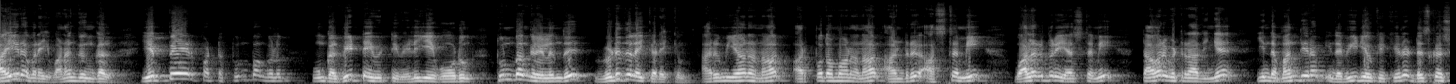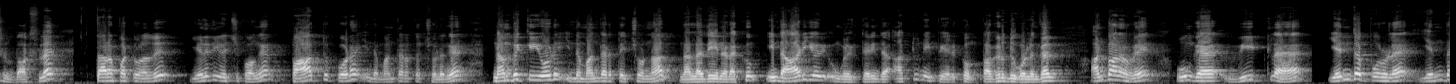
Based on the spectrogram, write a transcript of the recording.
பைரவரை வணங்குங்கள். எப்பேற்பட்ட துன்பங்களும் உங்கள் வீட்டை விட்டு வெளியே ஓடும். துன்பங்களிலிருந்து விடுதலை கிடைக்கும். அருமையான நாள் அற்புதமான நாள். அன்று அஷ்டமி வளர்பிறை அஷ்டமி தவற விட்டுறாதீங்க. இந்த மந்திரம் இந்த வீடியோக்கு கீழே டிஸ்கிரிப்ஷன் பாக்ஸில் தரப்பட்டுள்ளது. எழுதி வச்சுக்கோங்க. பார்த்து கூட இந்த மந்திரத்தை சொல்லுங்க. நம்பிக்கையோடு இந்த மந்திரத்தை சொன்னால் நல்லதே நடக்கும். இந்த ஆடியோவை உங்களுக்கு தெரிந்த அத்துணை பேருக்கும் பகிர்ந்து கொள்ளுங்கள். அன்பானவர்களே உங்க வீட்டில் எந்த பொருளை எந்த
